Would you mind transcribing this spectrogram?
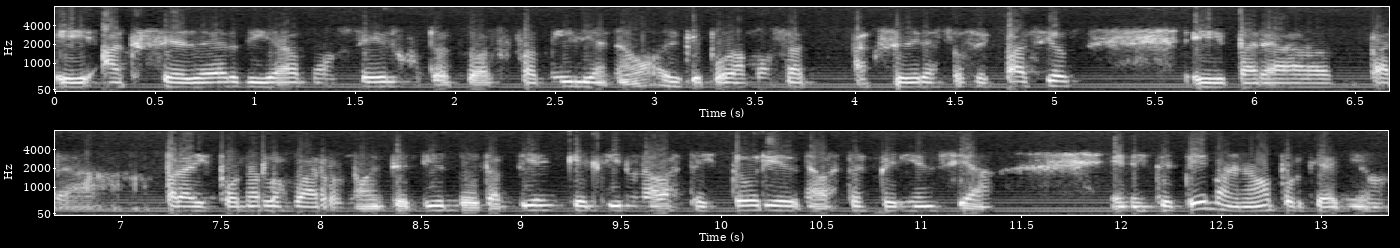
eh, acceder, digamos, él junto a toda su familia, ¿no? De que podamos acceder a estos espacios eh, para, para, para disponer los barros, ¿no? Entendiendo también que él tiene una vasta historia y una vasta experiencia en este tema, ¿no? Porque años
